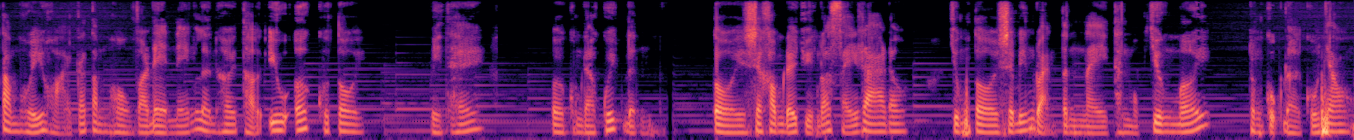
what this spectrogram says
tâm hủy hoại cả tâm hồn và đè nén lên hơi thở yêu ớt của tôi vì thế, tôi cũng đã quyết định tôi sẽ không để chuyện đó xảy ra đâu. Chúng tôi sẽ biến đoạn tình này thành một chương mới trong cuộc đời của nhau.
